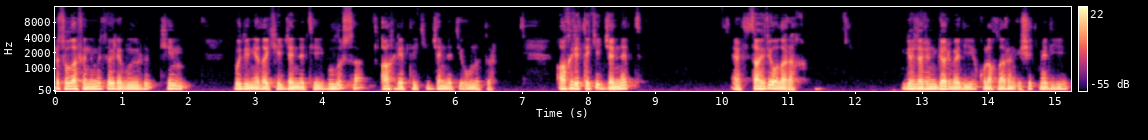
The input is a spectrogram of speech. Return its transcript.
Resulullah Efendimiz öyle buyurdu. Kim bu dünyadaki cenneti bulursa ahiretteki cenneti unutur. Ahiretteki cennet evet zahiri olarak gözlerin görmediği, kulakların işitmediği,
